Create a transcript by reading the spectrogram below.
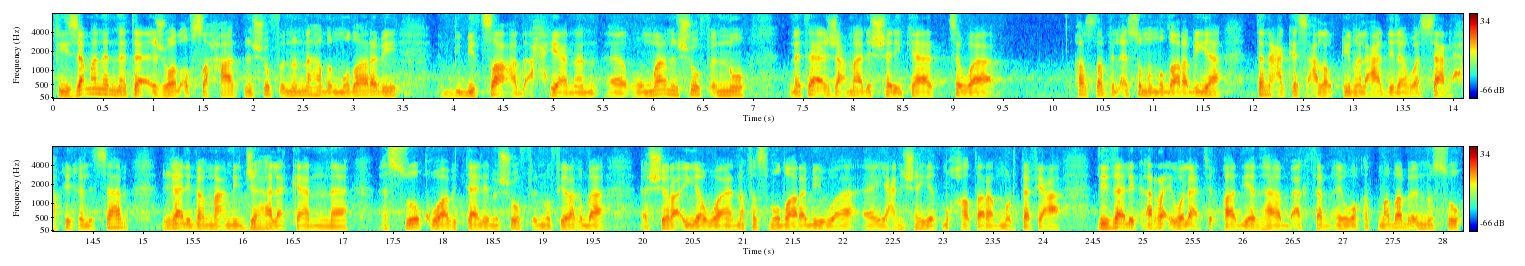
في زمن النتائج والأفصاحات بنشوف إنه النهم المضاربة بيتصاعد أحيانا وما بنشوف إنه نتائج أعمال الشركات سواء خاصة في الأسهم المضاربية تنعكس على القيمة العادلة والسعر الحقيقي للسهم. غالبا عم يتجاهلها كان السوق وبالتالي بنشوف أنه في رغبة شرائية ونفس مضاربي ويعني شهية مخاطرة مرتفعة. لذلك الرأي والاعتقاد يذهب أكثر من أي وقت مضى بأنه السوق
